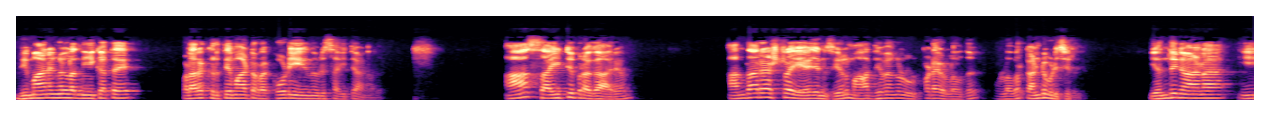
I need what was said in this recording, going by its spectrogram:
വിമാനങ്ങളുടെ നീക്കത്തെ വളരെ കൃത്യമായിട്ട് റെക്കോർഡ് ചെയ്യുന്ന ഒരു സൈറ്റാണത്. ആ സൈറ്റ് പ്രകാരം അന്താരാഷ്ട്ര ഏജൻസികൾ മാധ്യമങ്ങൾ ഉൾപ്പെടെയുള്ളത് ഉള്ളവർ കണ്ടുപിടിച്ചിരുന്നു. എന്തിനാണ് ഈ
